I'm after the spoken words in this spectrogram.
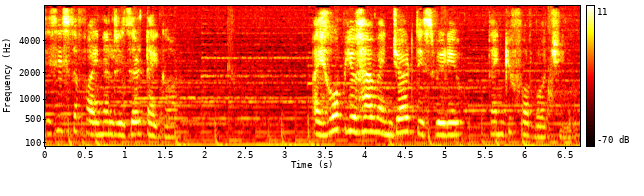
This is the final result I got. I hope you have enjoyed this video. Thank you for watching.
